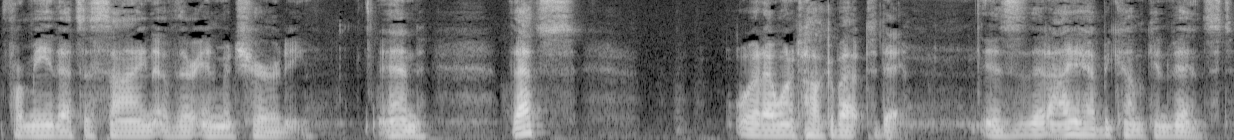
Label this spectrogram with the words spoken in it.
for me, that's a sign of their immaturity. And that's what I want to talk about today is that I have become convinced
